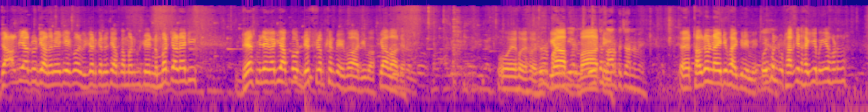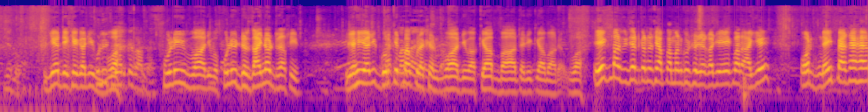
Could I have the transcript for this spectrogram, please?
डाल दिया लुधियाना में जी एक बार विज़िट करने से आपका मन कुछ नंबर चल रहा है जी। ड्रेस मिलेगा जी आपको डिस्क्रिप्शन पे वाह जी वाह क्या बात है। ओए होए होए क्या बात है। पचानवे। थाउज़ेंड नाइन्टी फाइव की में। कोई उठा के दिखाइए भैया थोड़ा सा। ये देखिएगा जी वाह। फुली वाह जी वाह। फुली डिज़ाइनर ड्रेसेस यही है जी गुरु कृपा कलेक्शन वाह जी वाह। क्या बात है जी क्या बात है। वाह। एक बार विज़िट करने से आपका मन खुश हो जाएगा जी। एक बार आइए। और नहीं पैसा है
